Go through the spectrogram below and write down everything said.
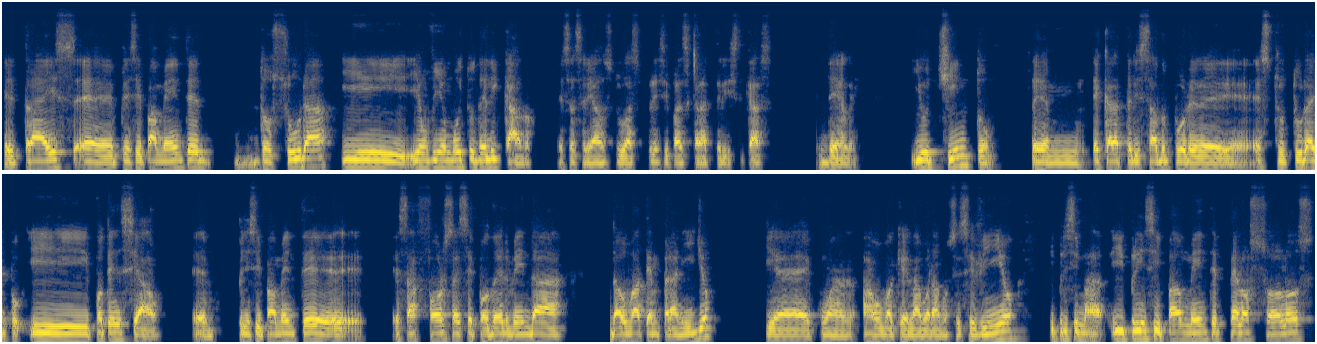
ele traz eh, principalmente doçura e, e um vinho muito delicado. Essas seriam as duas principais características dele. E o tinto é, é caracterizado por é, estrutura e, e potencial. É, principalmente essa força, esse poder vem da, da uva tempranillo, que é com a, a uva que elaboramos esse vinho, e principalmente pelos solos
